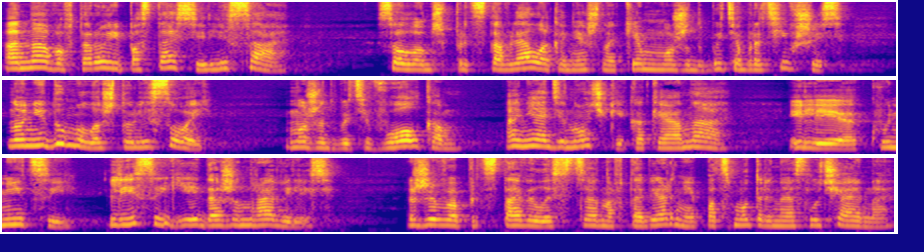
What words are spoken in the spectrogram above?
Она во второй ипостаси лиса. Соланж представляла, конечно, кем может быть обратившись, но не думала, что лисой. Может быть, волком, а не одиночки, как и она. Или куницей. Лисы ей даже нравились. Живо представилась сцена в таверне, подсмотренная случайно.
